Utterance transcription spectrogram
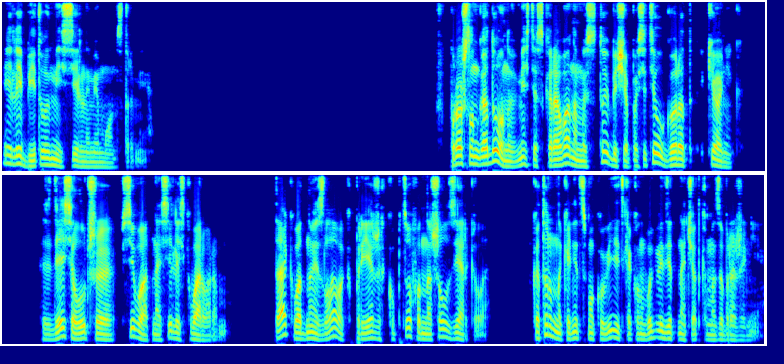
или битвами с сильными монстрами. Прошлом году он вместе с караваном из стойбища посетил город Кёник. Здесь лучше всего относились к варварам. Так, в одной из лавок приезжих купцов он нашел зеркало, в котором наконец смог увидеть, как он выглядит на четком изображении.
